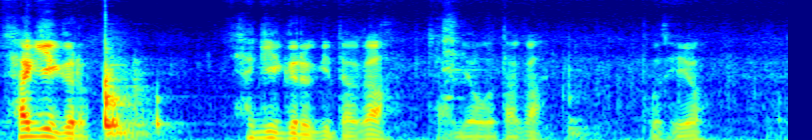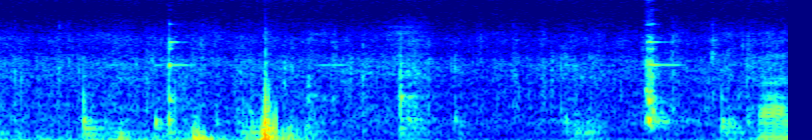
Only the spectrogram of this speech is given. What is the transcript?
사기 그릇, 사기 그릇에다가 자 여기다가 보세요. 자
